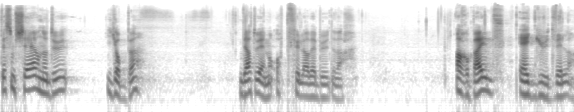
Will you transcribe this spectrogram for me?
Det som skjer når du jobber, det er at du er med å oppfylle det budet der. Arbeid er gudvilla.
